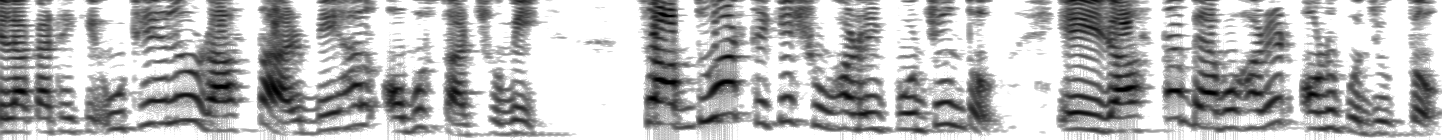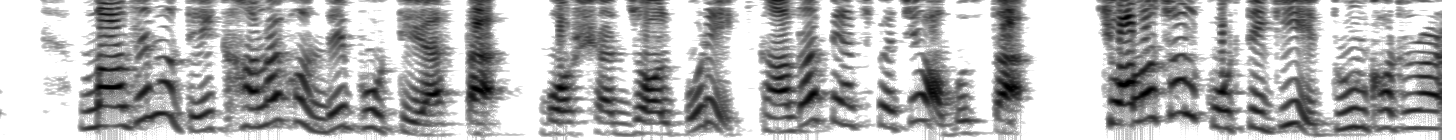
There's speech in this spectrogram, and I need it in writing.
এলাকা থেকে উঠে এলো রাস্তার বেহাল অবস্থার ছবি। চাপদুয়ার থেকে সোহারই পর্যন্ত এই রাস্তা ব্যবহারের অনুপযুক্ত। মাঝে মধ্যে খানাখন্দে ভর্তি রাস্তা। বর্ষার জল পড়ে কাঁদা প্যাঁচ প্যাঁচে অবস্থা। চলাচল করতে গিয়ে দুর্ঘটনার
